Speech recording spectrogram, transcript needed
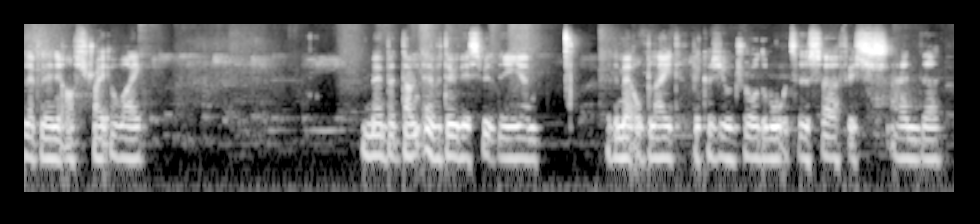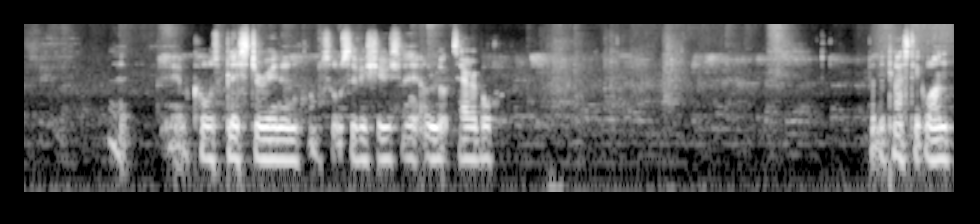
leveling it off straight away. Remember, don't ever do this with the um, with the metal blade because you'll draw the water to the surface and uh, uh it will cause blistering and all sorts of issues and it'll look terrible. but the plastic one,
